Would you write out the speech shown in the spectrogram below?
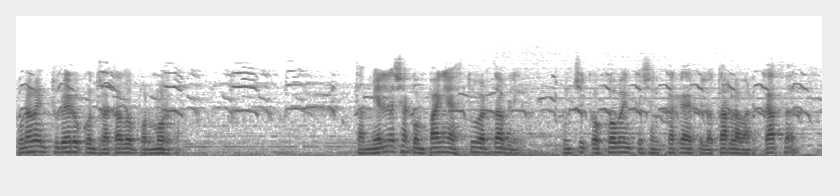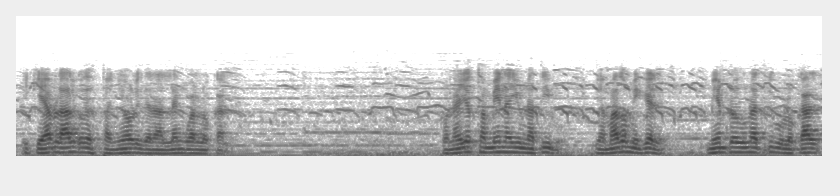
un aventurero contratado por Morgan. También les acompaña Stuart Dublin, un chico joven que se encarga de pilotar la barcaza y que habla algo de español y de las lenguas locales. Con ellos también hay un nativo, llamado Miguel, miembro de una tribu local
